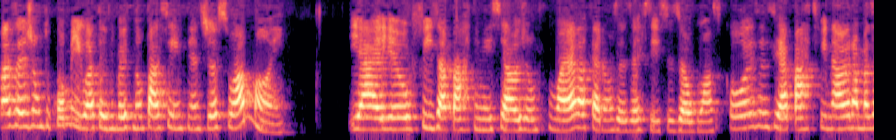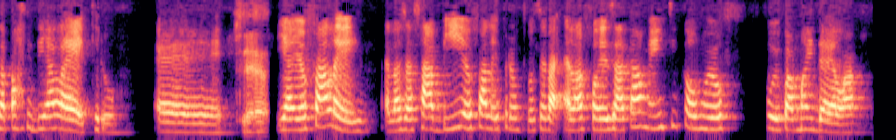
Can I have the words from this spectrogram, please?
fazer junto comigo o atendimento no paciente antes da sua mãe. E aí eu fiz a parte inicial junto com ela, que eram os exercícios e algumas coisas, e a parte final era mais a parte de eletro. É... E aí eu falei, ela já sabia, eu falei, pronto, você vai. Ela foi exatamente como eu fui com a mãe dela.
